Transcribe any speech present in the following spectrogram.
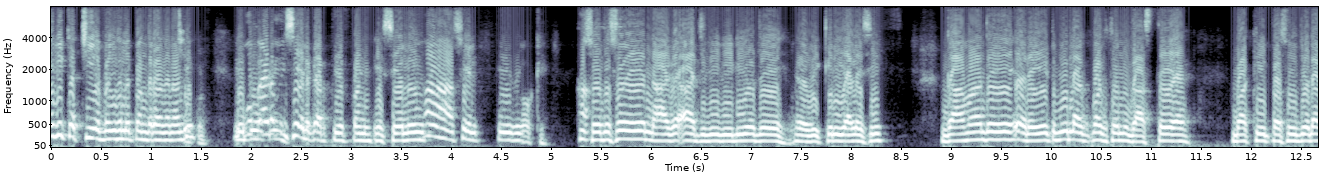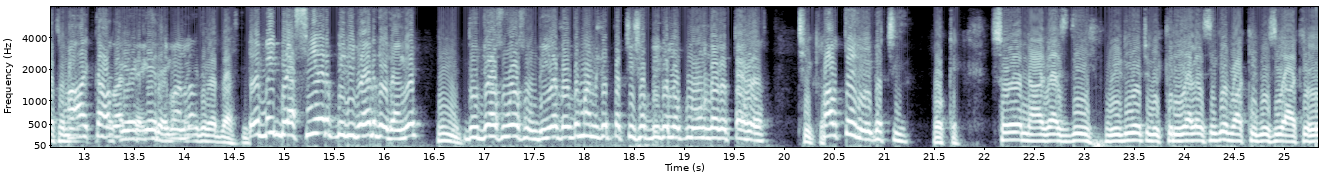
ਇਹ ਵੀ ਕੱਚੀ ਆ ਬਾਈ ਹਲੇ 15 ਦਿਨਾਂ ਦੀ। ਹੈ। ਇਹ ਉਹ ਅੱਗੇ- ਵੀ ਸੇਲ ਕਰਤੀ ਆਪਾਂ ਨੇ। ਇਹ ਸੇਲ ਹੋਈ? ਹਾਂ ਸੇਲ ਓਕੇ ਸੋ ਦੱਸੋ ਇਹ ਨਾਗ ਅੱਜ ਦੀ ਵੀਡੀਓ ਦੇ ਵਿਕਰੀ ਵਾਲੇ ਸੀ। ਗਾਵਾਂ ਦੇ ਰੇਟ ਵੀ ਲਗਭਗ ਤੁਹਾਨੂੰ ਦੱਸਤੇ ਆ। ਬਾਕੀ ਪਸ਼ੂ ਜਿਹੜਾ ਤੁਹਾਨੂੰ ਹਾਂ, ਇੱਕ ਅੱਗੇ- ਅੱਗੇ ਰਹਿ ਗਈ, ਇਹਦੇ ਬਾਰੇ ਦੱਸ ਇਹ ਬਈ 82000 ਰੁਪਏ ਦੀ ਬੈੜ ਦੇ ਦਾਂਗੇ। ਹੂੰ। ਦੂਜਾ ਸੂਆ ਸੁੰਦੀ ਆ ਦੁੱਧ ਮੰਨ ਕੇ 25 26 ਕਿਲੋ ਪਲੂਣ ਦਾ ਦਿੱਤਾ ਹੋਇਆ। ਠੀਕ ਹੈ। ਹਫ਼ਤੇ ਦੀ ਇਹ ਕੱਚੀ। ਓਕੇ ਸੋ ਇਹ ਨਾਗ ਦੀ ਵੀਡੀਓ ਚ ਵਿਕਰੀ ਵਾਲੇ ਸੀਗੇ, ਬਾਕੀ ਤੁਸੀਂ ਆ ਕੇ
